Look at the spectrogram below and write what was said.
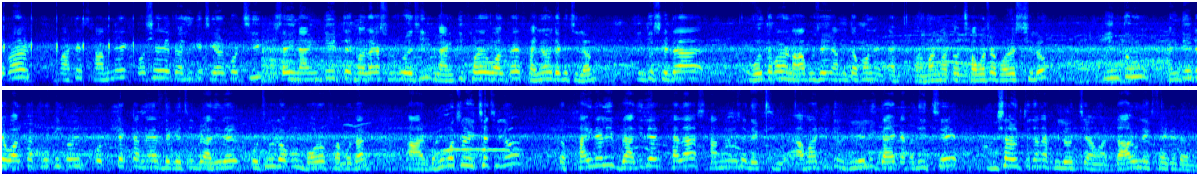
এবার মাঠের সামনে বসে ব্রাজিলকে চেয়ার করছি। সেই নাইনটি এইটে খেলা দেখা শুরু করেছি। নাইনটি ফোরের ওয়ার্ল্ড কাপের ফাইনালও দেখেছিলাম। কিন্তু সেটা বলতে পারো না বুঝেই আমি তখন আমার মাত্র ছ বছর বয়স ছিল। কিন্তু নাইনটি এইটে ওয়ার্ল্ড কাপ থেকে কিন্তু আমি প্রত্যেকটা ম্যাচ দেখেছি। ব্রাজিলের প্রচুর রকম বড় সাপোর্টার। আর বহু বছর ইচ্ছা ছিল, তো ফাইনালি ব্রাজিলের খেলা সামনে বসে দেখছি। আমার কিন্তু রিয়েলি গায়ে কাটা দিচ্ছে। বিশাল উত্তেজনা ফিল হচ্ছে আমার। দারুণ এক্সাইটেড আমি।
